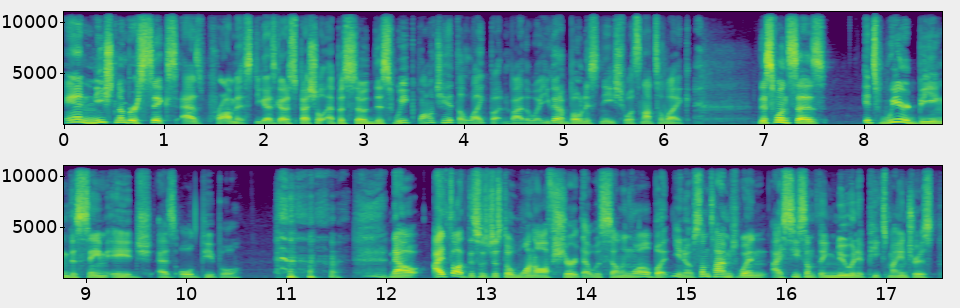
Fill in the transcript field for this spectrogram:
And niche number six, as promised. You guys got a special episode this week. Why don't you hit the like button, by the way? You got a bonus niche. What's not to like? This one says it's weird being the same age as old people. now, I thought this was just a one off shirt that was selling well, but you know, sometimes when I see something new and it piques my interest,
